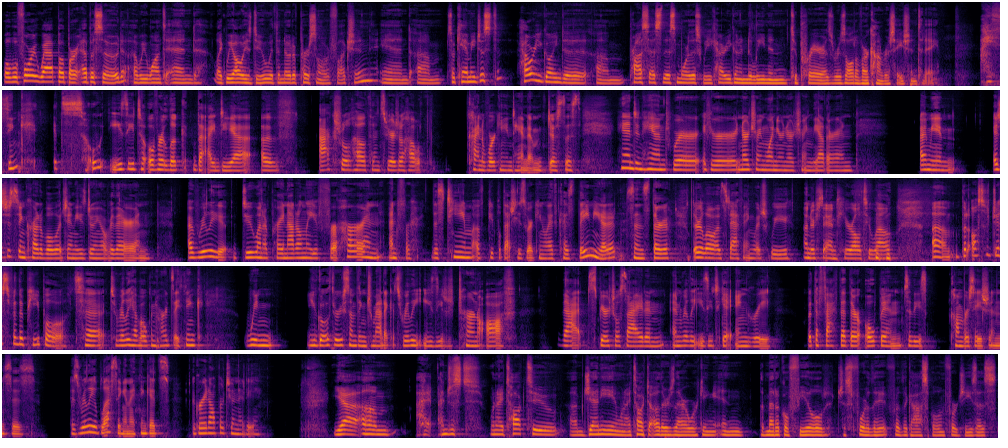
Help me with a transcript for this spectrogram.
Well, before we wrap up our episode, uh, we want to end like we always do with a note of personal reflection. And um, so, Cami, just how are you going to um, process this more this week? How are you going to lean into prayer as a result of our conversation today? I think it's so easy to overlook the idea of actual health and spiritual health kind of working in tandem, just this hand in hand where if you're nurturing one, you're nurturing the other. And I mean, it's just incredible what Jenny's doing over there. And I really do want to pray not only for her and, and for this team of people that she's working with because they need it since they're they're low on staffing, which we understand here all too well. um, but also just for the people to to really have open hearts. I think when you go through something traumatic, it's really easy to turn off that spiritual side and and really easy to get angry. But the fact that they're open to these conversations is is really a blessing, and I think it's a great opportunity. Yeah, um, I, I just when I talk to um, Jenny and when I talk to others that are working in the medical field, just for the for the gospel and for Jesus,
